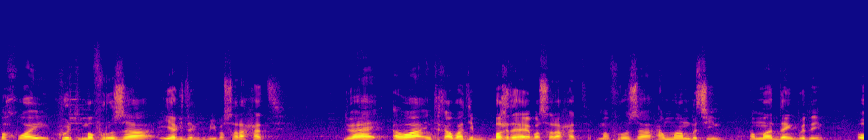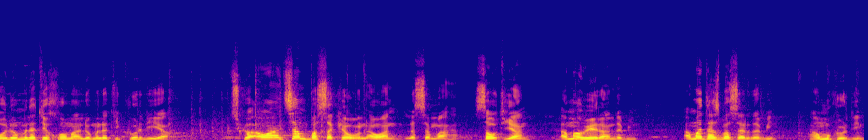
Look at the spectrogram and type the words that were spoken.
بەخوای كرت مفروزة یەکدەنگبی بي بصراحة دعاي اوا انتخاباتی بغداد بصراحة مفروزة مەفروزە بسين بچین دنك بدين او ئەو لەمەلەتی خۆمان لەمەلەتی کوردیە چکە ئەوان چەند بەسەکەون ئەوان لە سەما سەوتیان ئەمە اما دەست بەسەر دەبین هەموو کوردین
